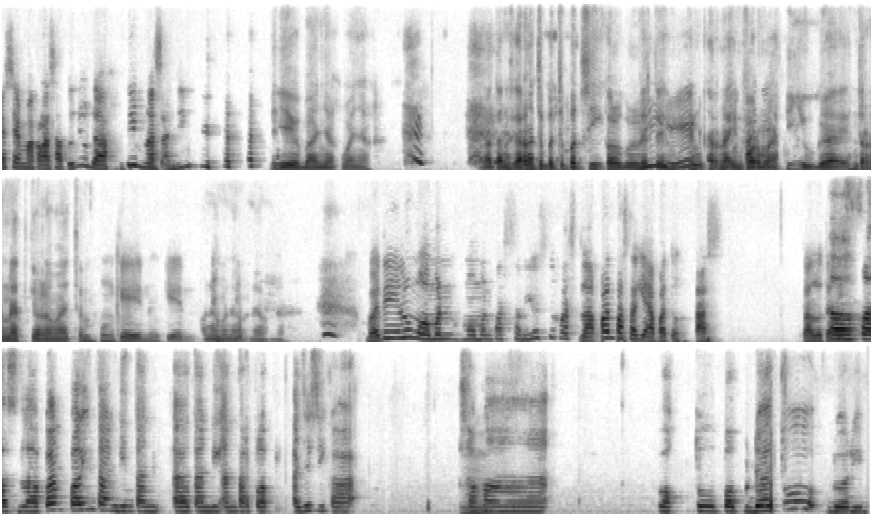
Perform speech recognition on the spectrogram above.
SMA kelas satunya udah timnas anjing. Iya, banyak, banyak. Angkatan sekarang cepet-cepet sih kalau gue lihat ya. Iya, Mungkin karena makanya. informasi juga, internet segala macem. Mungkin, mungkin. Benar benar benar benar. Berarti lu momen momen pas serius tuh kelas 8 pas lagi apa tuh? Tas. Lalu tadi. Eh, kelas 8 paling tanding tan- eh, tanding antar klub aja sih kak sama Hmm. Waktu Popda tuh 2000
